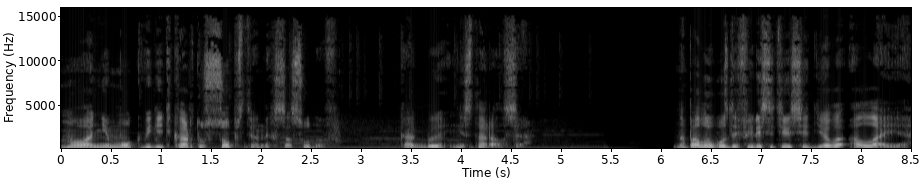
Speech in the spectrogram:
Но не мог видеть карту собственных сосудов, как бы ни старался. На полу возле Фелисити сидела Аллайя.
